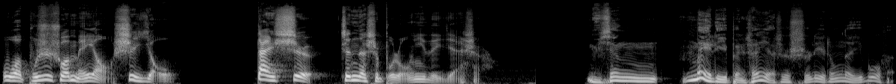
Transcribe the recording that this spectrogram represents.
我不是说没有，是有，但是真的是不容易的一件事儿。女性魅力本身也是实力中的一部分。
